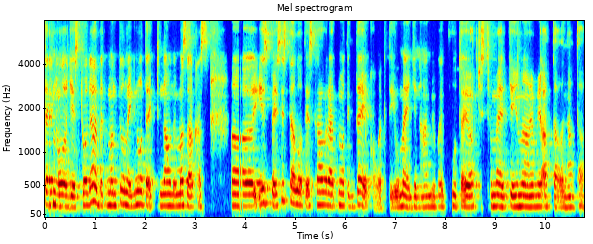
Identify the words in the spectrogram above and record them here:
tehnoloģijas to ļauj, bet man pilnīgi noteikti nav ne mazākās uh, iespējas iztēloties, kā varētu notikt deju kolektīvu mēģinājumi vai pūtēju orķestru mēģinājumi attālinātā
